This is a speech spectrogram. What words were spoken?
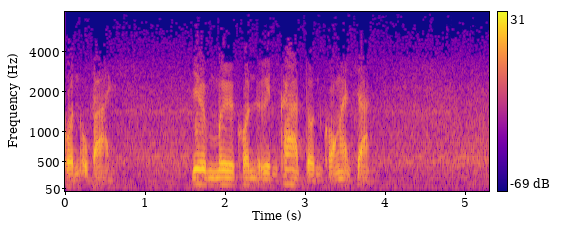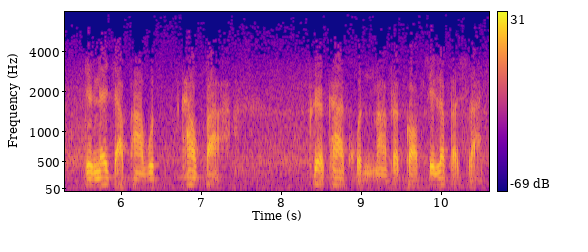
กลอุบาย ยืมมือคนอื่นฆ่าตนของอาจารย์ จึงได้จับอาวุธเข้าป่า เพื่อฆ่าคนมาประกอบศิลปศาสตร์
